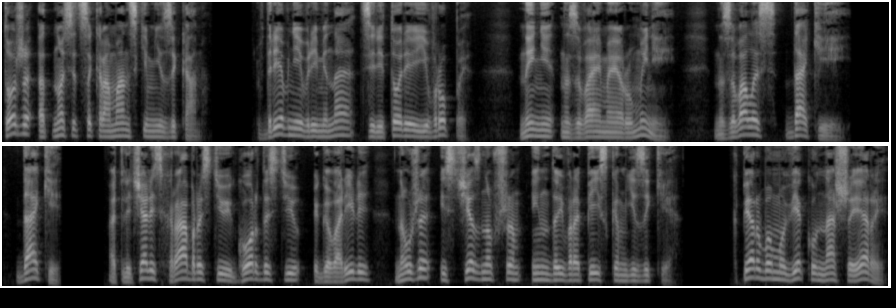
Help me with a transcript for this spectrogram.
тоже относится к романским языкам. В древние времена территория Европы, ныне называемая Румынией, называлась Дакией. Даки отличались храбростью и гордостью и говорили на уже исчезнувшем индоевропейском языке. К первому веку нашей эры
